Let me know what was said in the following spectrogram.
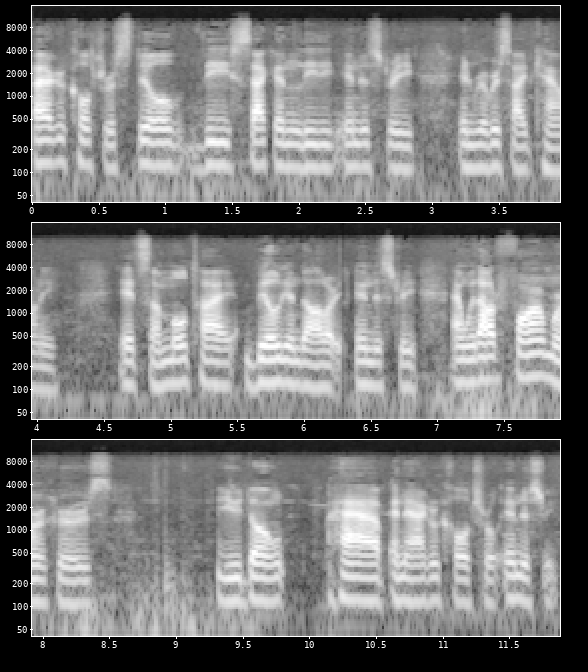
Agriculture is still the second leading industry in Riverside County. It's a multi-billion dollar industry. And without farm workers, you don't have an agricultural industry.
